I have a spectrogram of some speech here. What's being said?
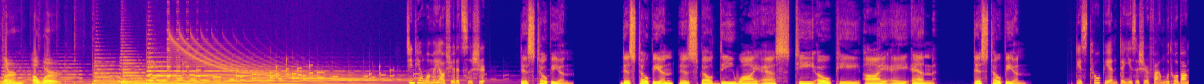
Learn a word. 今天我们要学的词是 Dystopian. Dystopian is spelled D Y S T O P I A N. Dystopian. dystopian 的意思是反乌托邦，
